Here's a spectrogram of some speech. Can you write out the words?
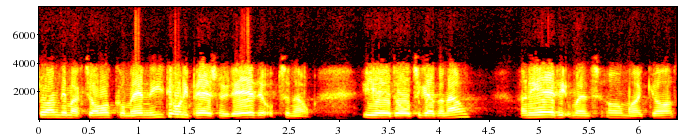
So Andy McDonald come in. He's the only person who'd heard it up to now. He heard All Together Now. And he heard it and went, oh my God.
